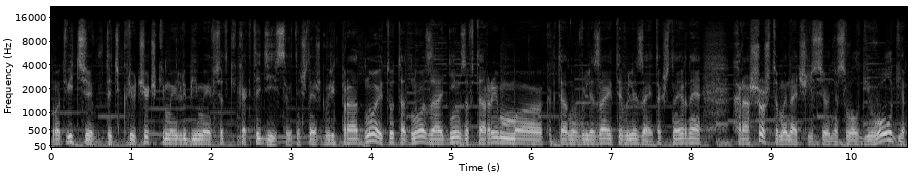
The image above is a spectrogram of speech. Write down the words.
Вот видите, вот эти крючочки мои любимые все-таки как-то действуют. Начинаешь говорить про одно, и тут одно за одним, за вторым э, как-то оно вылезает и вылезает. Так что, наверное, хорошо, что мы начали сегодня с «Волги-Волги».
